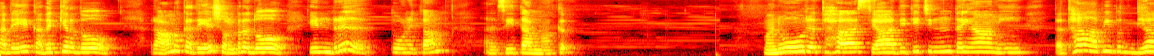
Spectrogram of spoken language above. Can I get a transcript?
கதையை கதைக்கிறதோ ராமகதையை சொல்கிறதோ என்று தோணித்தாம் சீதாம்மாக்கு. மனோரதா சியாதிதி சிந்தையாமி ததாபி புத்தியா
